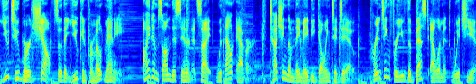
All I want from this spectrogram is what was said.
YouTube merch shelf so that you can promote many items on this internet site without ever touching them they may be going to do. Printing for you the best element which you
